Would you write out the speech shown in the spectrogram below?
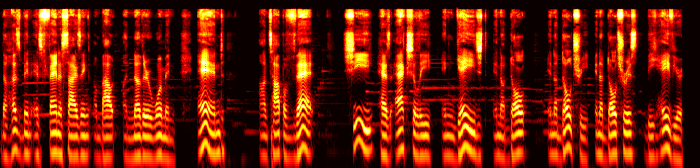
the husband is fantasizing about another woman. And on top of that, she has actually engaged in adult in adultery, in adulterous behavior.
